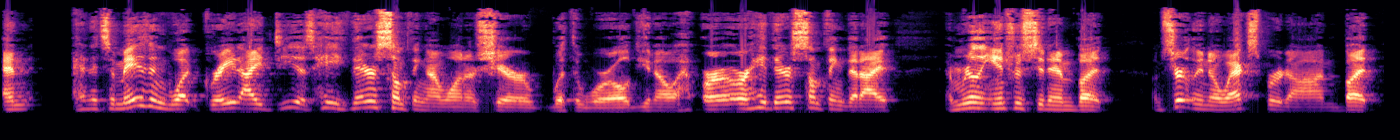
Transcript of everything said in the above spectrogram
and and it's amazing what great ideas hey there's something i want to share with the world you know or, or hey there's something that i am really interested in but i'm certainly no expert on but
